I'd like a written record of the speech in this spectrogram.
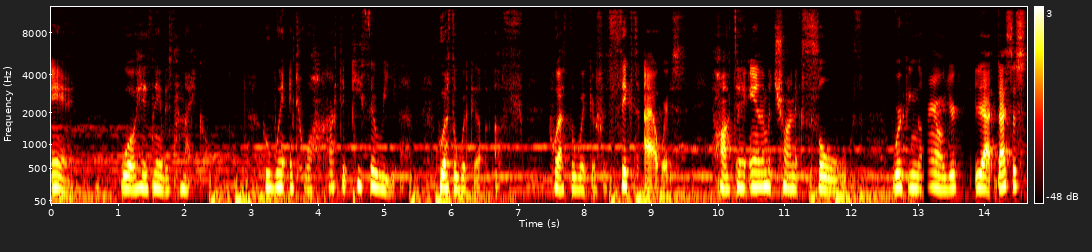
And, well, his name is Michael, who went into a haunted pizzeria, who has to work a, who has to work for six hours, haunted animatronic souls, working. Mario, you're yeah, that's just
